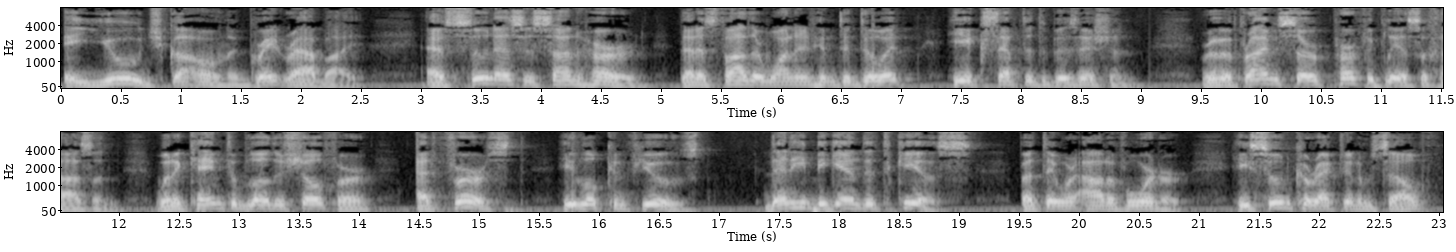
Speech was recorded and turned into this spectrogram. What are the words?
a huge Gaon, a great rabbi. As soon as his son heard that his father wanted him to do it, he accepted the position. Rebbe Ephraim served perfectly as a chazan. When it came to blow the shofar, at first he looked confused. Then he began the tkiyas, but they were out of order. He soon corrected himself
